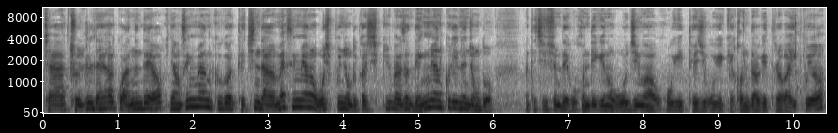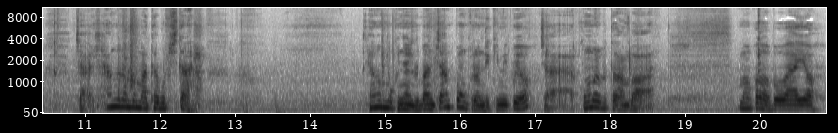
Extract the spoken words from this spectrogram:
자, 조리를 다 해갖고 왔는데요. 그냥 생면 그거 데친 다음에 생면을 50분 정도까지 쉽게 말해서 냉면 끓이는 정도 데치시면 되고 건더기는 오징어하고 고기, 돼지고기 이렇게 건더기 들어가 있고요. 자, 향을 한번 맡아봅시다. 향은 뭐 그냥 일반 짬뽕 그런 느낌이고요. 자, 국물부터 한번 먹어보아요.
